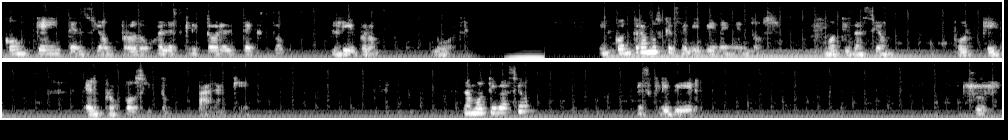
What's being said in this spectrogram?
con qué intención produjo el escritor el texto, libro u otro. Encontramos que se dividen en dos. Motivación, ¿por qué? El propósito, ¿para qué? La motivación, escribir sus...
